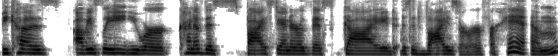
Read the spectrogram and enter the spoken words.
because obviously you were kind of this bystander, this guide, this advisor for him,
